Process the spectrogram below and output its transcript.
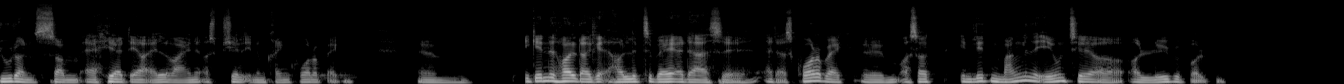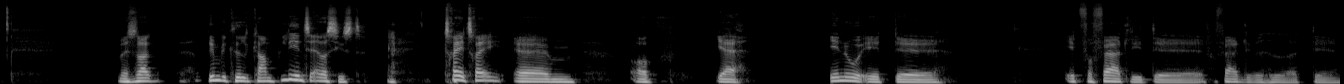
Judon, som er her, der og alle vegne, og specielt ind omkring quarterbacken. Øhm, igen et hold, der holdt lidt tilbage af deres, øh, af deres quarterback, øhm, og så en lidt en manglende evne til at, at løbe bolden. Men så rimelig kedelig kamp, lige indtil allersidst. 3-3, øhm, og ja, endnu et, øh, et forfærdeligt, øh, forfærdeligt, hvad hedder det, øh,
